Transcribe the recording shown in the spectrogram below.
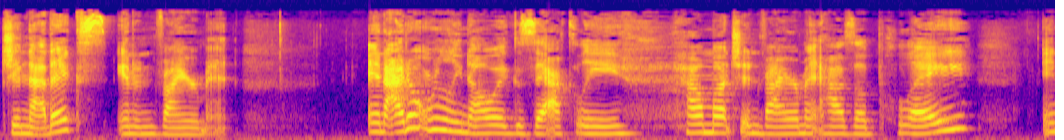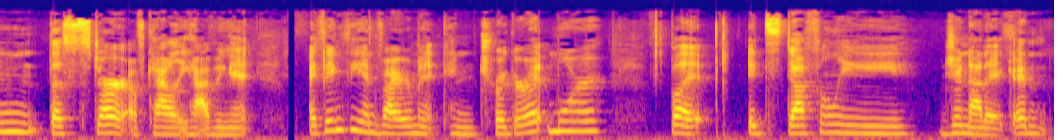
genetics and environment. And I don't really know exactly how much environment has a play in the start of Callie having it. I think the environment can trigger it more, but it's definitely genetic. And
